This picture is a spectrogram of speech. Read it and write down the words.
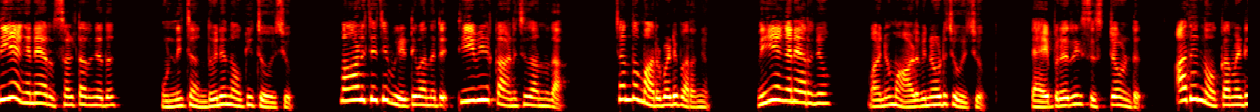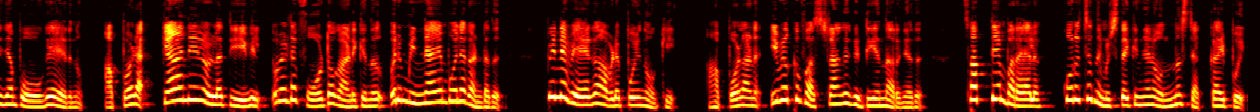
നീ എങ്ങനെയാ റിസൾട്ട് അറിഞ്ഞത്? ഉണ്ണി ചന്തുവിനെ നോക്കി ചോദിച്ചു. മാളു ചേച്ചി വീട്ടിൽ വന്നിട്ട് ടി വിയിൽ കാണിച്ചു തന്നതാ. ചന്തു മറുപടി പറഞ്ഞു. നീ എങ്ങനെ അറിഞ്ഞു? മനു മാളുവിനോട് ചോദിച്ചു. ലൈബ്രറി സിസ്റ്റം ഉണ്ട്. അത് നോക്കാൻ വേണ്ടി ഞാൻ പോവുകയായിരുന്നു. അപ്പോഴാ ക്യാന്റീനിലുള്ള ടി വിയിൽ ഇവളുടെ ഫോട്ടോ കാണിക്കുന്നത് ഒരു മിന്നായം പോലെ കണ്ടത്. പിന്നെ വേഗം അവിടെ പോയി നോക്കി. അപ്പോഴാണ് ഇവൾക്ക് ഫസ്റ്റ് റാങ്ക് കിട്ടിയെന്ന് അറിഞ്ഞത്. സത്യം പറയാലോ കുറച്ച് നിമിഷത്തേക്ക് ഞാൻ ഒന്ന് സ്റ്റക്കായിപ്പോയി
